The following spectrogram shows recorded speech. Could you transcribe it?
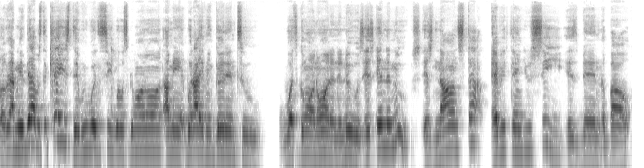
But I mean, if that was the case, then we wouldn't see what's going on. I mean, without even getting into what's going on in the news, is in the news. It's nonstop. Everything you see has been about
